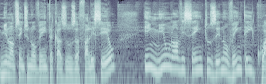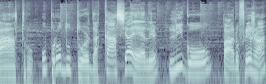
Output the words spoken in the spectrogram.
1990, Cazuza faleceu. Em 1994, o produtor da Cássia Eller ligou para o Frejá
